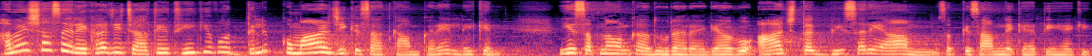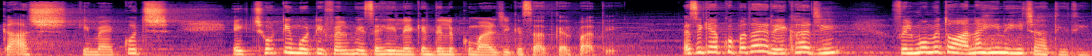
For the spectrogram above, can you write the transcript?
हमेशा से रेखा जी चाहती थी कि वो दिलीप कुमार जी के साथ काम करें, लेकिन ये सपना उनका अधूरा रह गया और वो आज तक भी सरेआम सबके सामने कहती हैं कि, काश कि मैं कुछ एक छोटी मोटी फ़िल्म ही सही, लेकिन दिलीप कुमार जी के साथ कर पाती। ऐसे कि आपको पता है, रेखा जी फ़िल्मों में तो आना ही नहीं चाहती थी।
